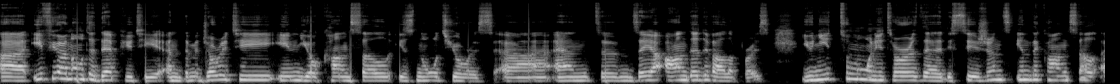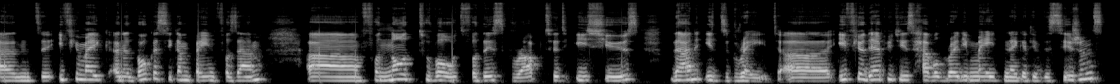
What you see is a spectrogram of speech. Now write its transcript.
Uh, if you are not a deputy and the majority in your council is not yours uh, and um, they are under developers, you need to monitor the decisions in the council. And if you make an advocacy campaign for them uh, for not to vote for these corrupted issues, then it's great. Uh, if your deputies have already made negative decisions,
